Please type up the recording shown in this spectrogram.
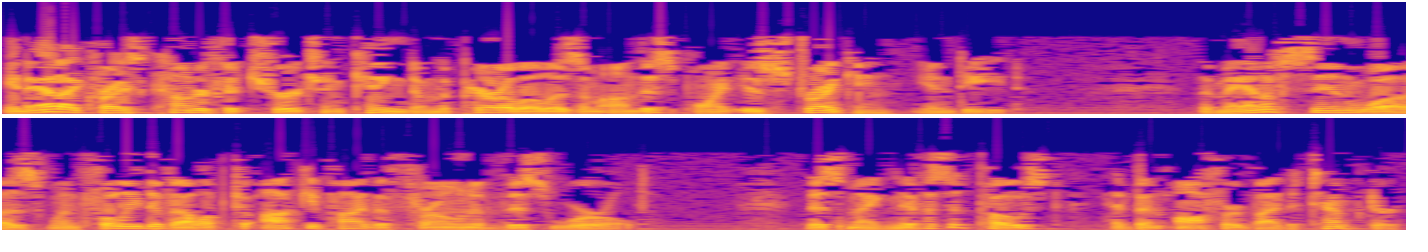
In Antichrist's counterfeit church and kingdom, the parallelism on this point is striking indeed. The man of sin was, when fully developed, to occupy the throne of this world. This magnificent post had been offered by the tempter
